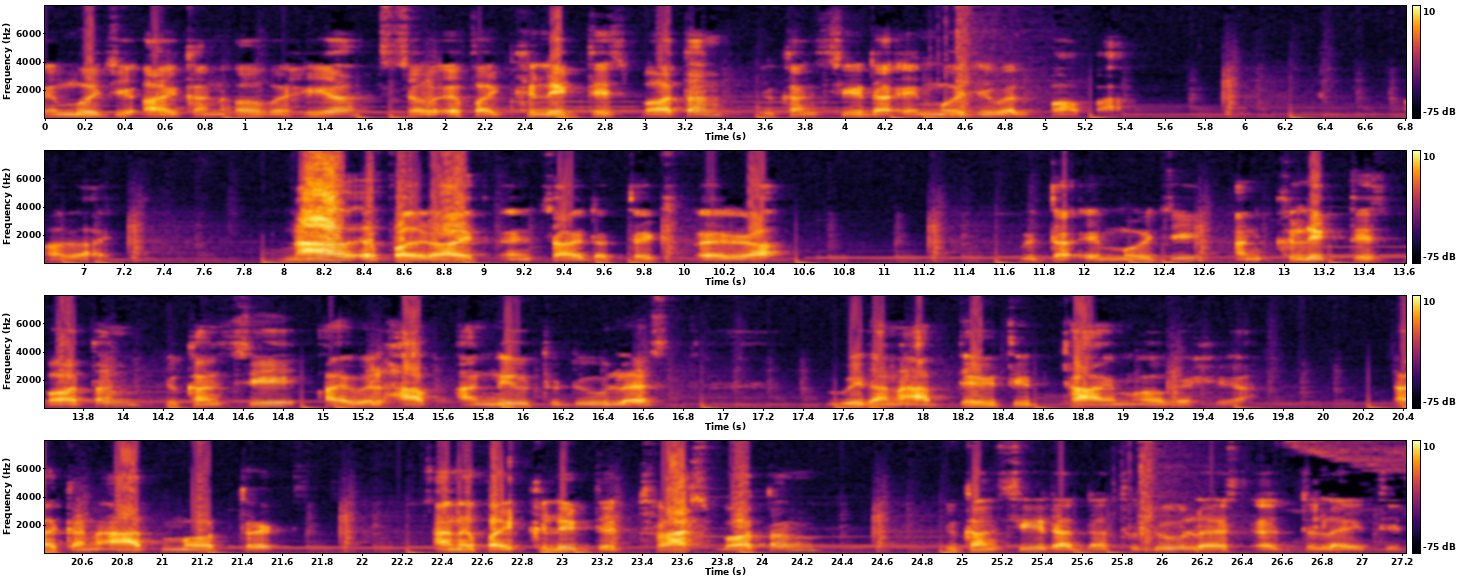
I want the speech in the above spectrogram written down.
emoji icon over here. So if I click this button you can see the emoji will pop up. Alright now if I write inside the text area with the emoji and click this button you can see I will have a new to-do list with an updated time over here. I can add more text. And if I click the trash button you can see that the to-do list is deleted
